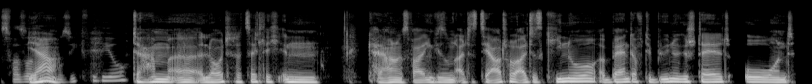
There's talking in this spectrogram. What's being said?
Das war so Ja. ein Musikvideo. Da haben äh, Leute tatsächlich in, keine Ahnung, es war irgendwie so ein altes Theater, altes Kino, äh, Band auf die Bühne gestellt und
